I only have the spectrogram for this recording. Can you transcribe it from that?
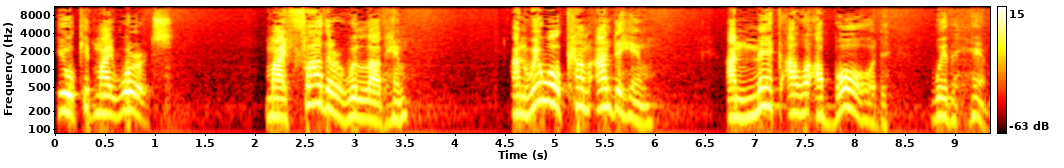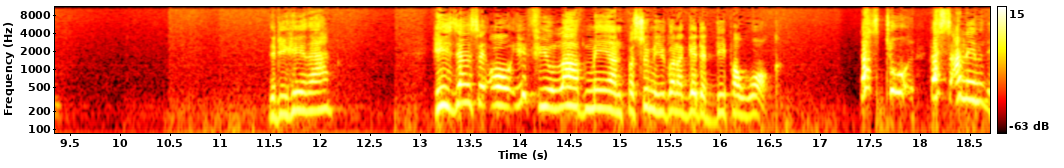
he will keep my words. My Father will love him, and we will come unto him and make our abode with him. Did you hear that? He then say, "Oh, if you love me and pursue me, you're going to get a deeper walk." That's too. That's un,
